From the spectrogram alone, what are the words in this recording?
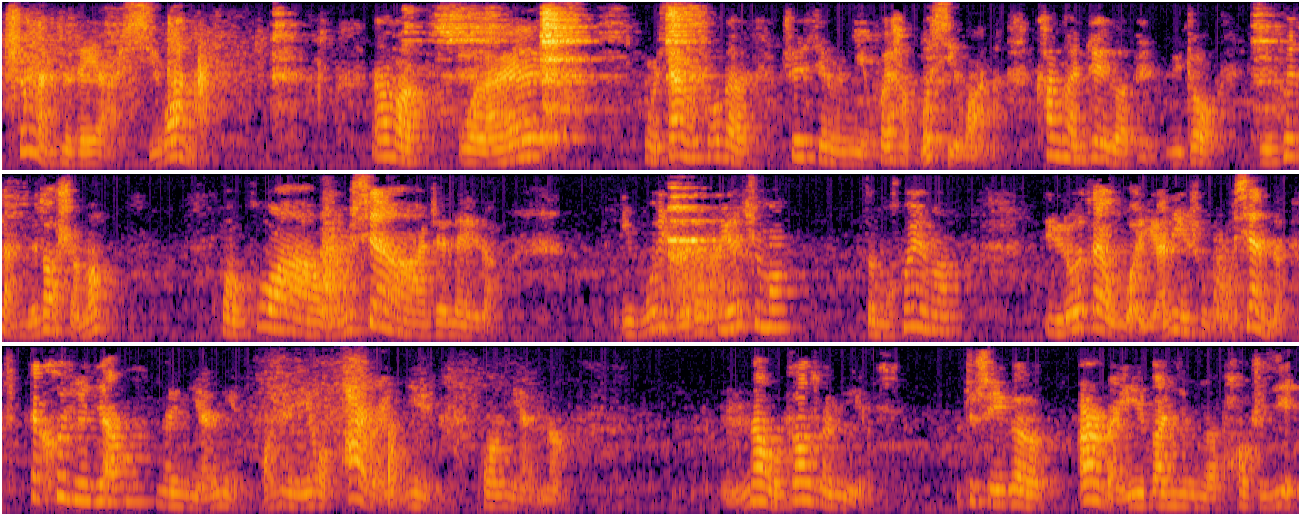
生来就这样，习惯了。那么我来，我下面说的事情你会很不习惯的。看看这个宇宙，你会感觉到什么？广阔啊，无限啊这类的，你不会觉得憋屈吗？怎么会呢？宇宙在我眼里是无限的，在科学家的眼里好像也有二百亿光年呢。那我告诉你，这是一个二百亿半径的泡世界。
